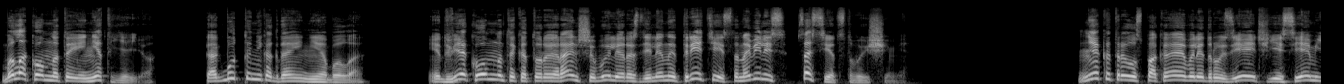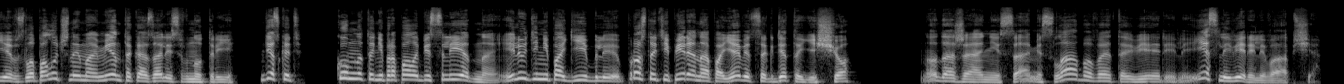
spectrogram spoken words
Была комната и нет ее. Как будто никогда и не было. И две комнаты, которые раньше были разделены третьей, становились соседствующими. Некоторые успокаивали друзей, чьи семьи в злополучный момент оказались внутри. Дескать, комната не пропала бесследно, и люди не погибли, просто теперь она появится где-то еще. Но даже они сами слабо в это верили, если верили вообще.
